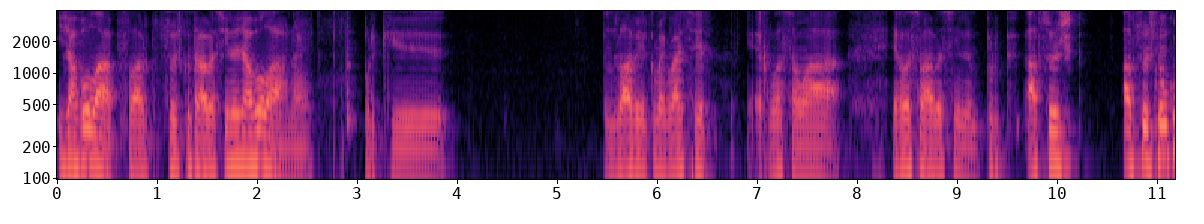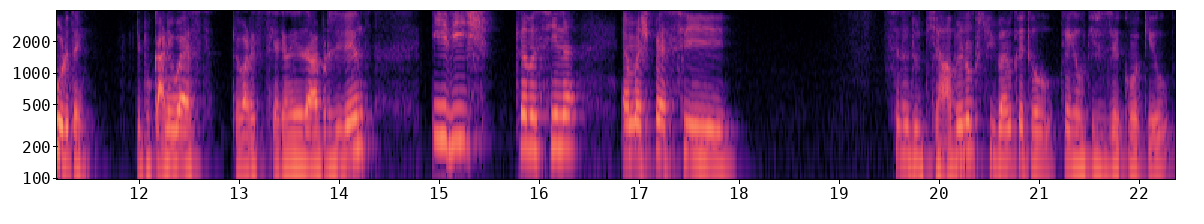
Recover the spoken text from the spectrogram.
e já vou lá, por falar que pessoas contra a vacina, já vou lá, não é? Porque vamos lá ver como é que vai ser em relação à, em relação à vacina. Porque há pessoas, há pessoas que não curtem. tipo o Kanye West, que agora se quer candidatar a presidente, e diz que a vacina é uma espécie cena do diabo. Eu não percebi bem o que é que ele, o que é que ele quis dizer com aquilo.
